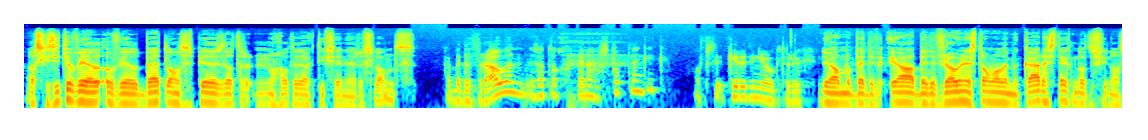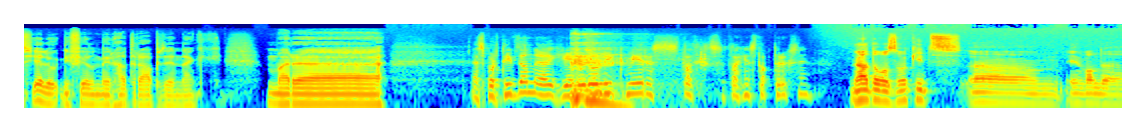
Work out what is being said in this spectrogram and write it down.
als je ziet hoeveel, hoeveel buitenlandse spelers dat er nog altijd actief zijn in Rusland, Bij de vrouwen is dat toch bijna gestopt, denk ik? Of keren die nu ook terug? ja, maar bij de, ja, bij de vrouwen is het allemaal in elkaar gestekt, omdat er financieel ook niet veel meer gaat rapen zijn, denk ik. Maar eh, En sportief dan? Eh, geen Euroleague meer? Is dat, zou dat geen stap terug zijn? Ja, dat was ook iets, ehm, een van de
